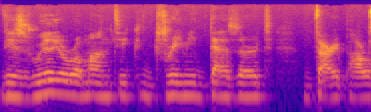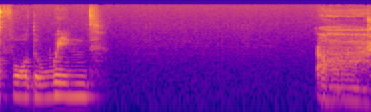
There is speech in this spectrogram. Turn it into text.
this really romantic, dreamy desert, very powerful. The wind, Ah,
